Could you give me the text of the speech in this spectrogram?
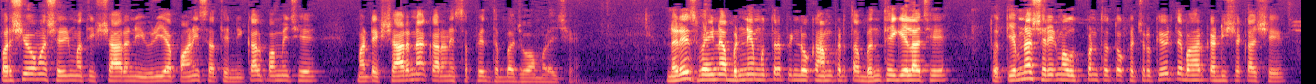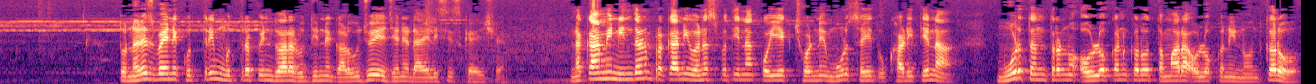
પરસેવામાં શરીરમાંથી ક્ષાર અને યુરિયા પાણી સાથે નિકાલ પામે છે. માટે ક્ષારના કારણે સફેદ ધબ્બા જોવા મળે છે. નરેશભાઈના બંને મૂત્રપિંડો કામ કરતાં બંધ થઈ ગયેલા છે. તો તેમના શરીરમાં ઉત્પન્ન થતો કચરો કેવી રીતે બહાર કાઢી શકાશે? તો નરેશભાઈને કૃત્રિમ મૂત્રપિંડ દ્વારા રુધિરને ગાળવું જોઈએ, જેને ડાયાલિસિસ કહે છે. નકામી નિંદણ પ્રકારની વનસ્પતિના કોઈ એક છોડને મૂળ સહિત ઉખાડી તેના મૂળ તંત્રનું અવલોકન કરો, તમારા અવલોકનની નોંધ કરો.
